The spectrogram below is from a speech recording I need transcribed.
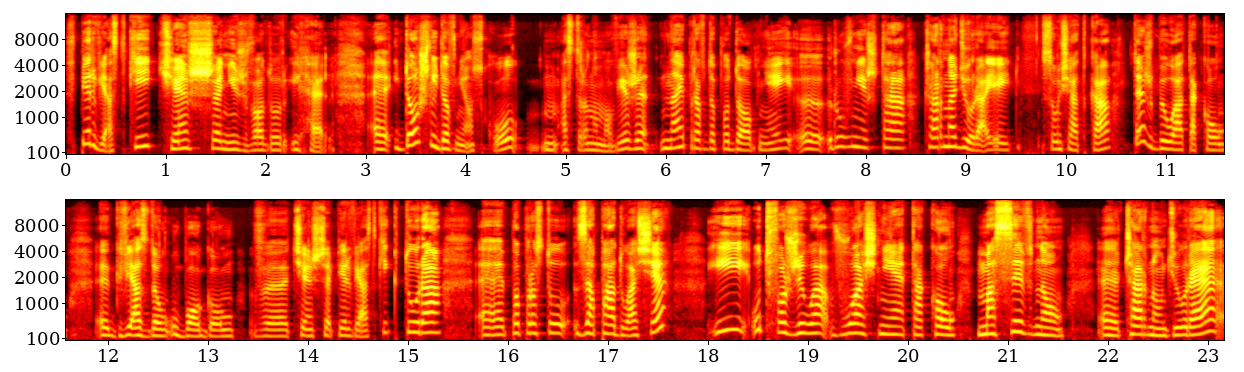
w pierwiastki cięższe niż wodór i hel. E, I doszli do wniosku m, astronomowie, że najprawdopodobniej e, również ta czarna dziura, jej sąsiadka, też była taką gwiazdą ubogą w cięższe pierwiastki, która po prostu zapadła się i utworzyła właśnie taką masywną e, czarną dziurę,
